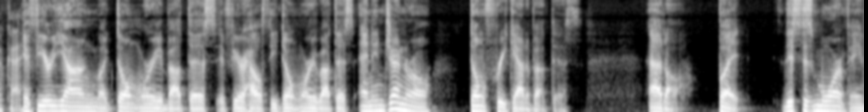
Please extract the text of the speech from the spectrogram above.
Okay. If you're young, like don't worry about this. If you're healthy, don't worry about this. And in general, don't freak out about this at all. But this is more of a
